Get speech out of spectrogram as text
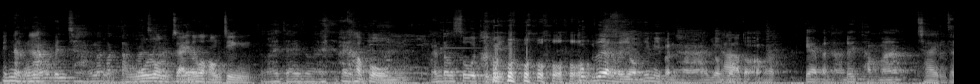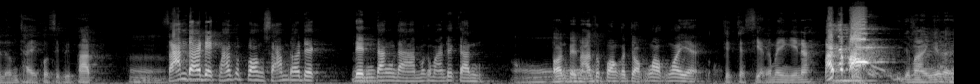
เป็นหนังหนัอะงเป็นฉากนะก็ตัดโอ้โล่งใจนึกว่าของจริง สบายใจสบายใจครับผม งั้นต้องสู้ชีวิตโอ้โหทุกเรื่องเลยโยมที่มีปัญหาโยมครัต้อบงต้องเอามาแก้ปัญหาด้วยธรรมะใช่ เฉลิมชัยโกศิพิพัฒน์เออสามดาวเด็กหมาตุปองสามดาวเด็ก เด่นดังดามันก็มาด้วยกันอ๋อ ตอนเป็นหมาตุปองกระจอกงอกง่อยอะจะจะเสียงกันมาอย่างนี้นะหมาตุปองจะมาอย่างนี้เลย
